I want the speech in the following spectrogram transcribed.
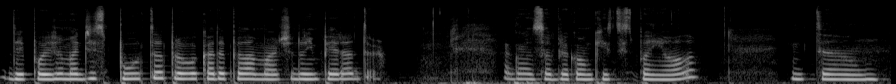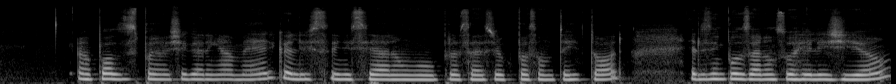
depois de uma disputa provocada pela morte do imperador. Agora sobre a conquista espanhola. Então, Após os espanhóis chegarem à América, eles iniciaram o processo de ocupação do território. Eles impuseram sua religião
